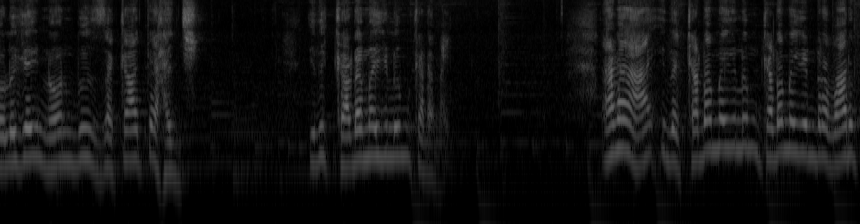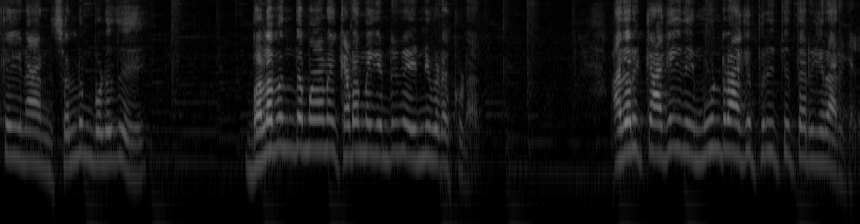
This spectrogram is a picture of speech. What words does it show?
தொழுகை நோன்பு ஜக்காத்து ஹஜ். இது கடமையிலும் கடமை. ஆனால் இந்த கடமையிலும் கடமை என்ற வார்த்தையை நான் சொல்லும் பொழுது பலவந்தமான கடமை என்று எண்ணிவிடக்கூடாது. அதற்காக இதை மூன்றாக பிரித்து தருகிறார்கள்.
